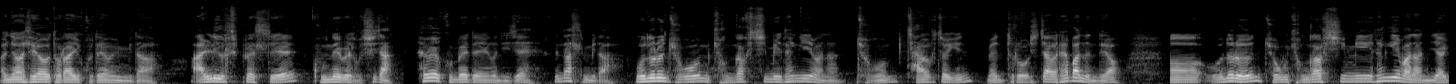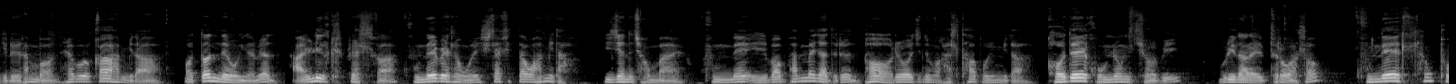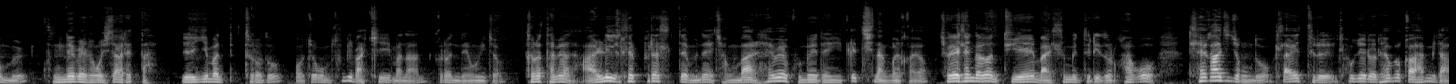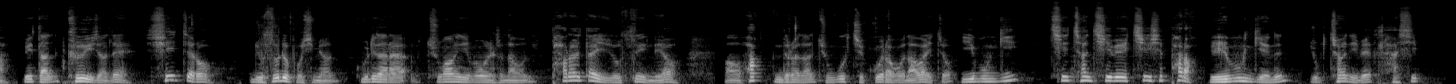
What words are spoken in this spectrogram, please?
안녕하세요. 도라이 구대영입니다. 알리익스프레스의 국내 배송 시장 해외 구매 대행은 이제 끝났습니다. 오늘은 조금 경각심이 생길 만한 조금 자극적인 멘트로 시작을 해봤는데요. 어, 오늘은 조금 경각심이 생길 만한 이야기를 한번 해볼까 합니다. 어떤 내용이냐면 알리익스프레스가 국내 배송을 시작했다고 합니다. 이제는 정말 국내 일반 판매자들은 더 어려워지는 것 같아 보입니다. 거대 공룡 기업이 우리나라에 들어와서 국내 상품을 국내 배송을 시작을 했다. 얘기만 들어도 어, 조금 숨이 막힐 만한 그런 내용이죠. 그렇다면 알리익스프레스 때문에 정말 해외 구매 대행이 끝이 난 걸까요? 저의 생각은 뒤에 말씀을 드리도록 하고 세 가지 정도 사이트를 소개를 해볼까 합니다. 일단 그 이전에 실제로 뉴스를 보시면 우리나라 중앙일보에서 나온 8월달 뉴스인데요. 어, 확 늘어난 중국 직구라고 나와 있죠. 2분기 7,778억, 1분기에는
